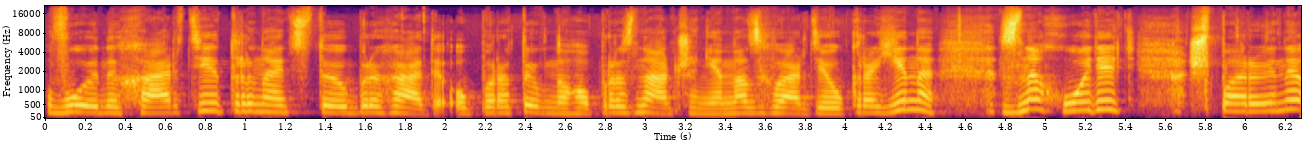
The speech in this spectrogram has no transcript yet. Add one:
воїни Хартії 13-ї бригади оперативного призначення Нацгвардії України знаходять шпарини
